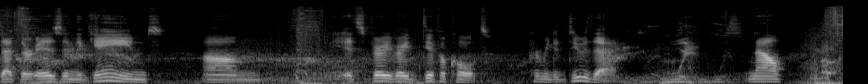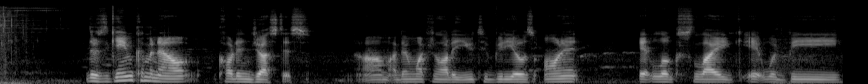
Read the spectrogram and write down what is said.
that there is in the games, um, it's very very difficult for me to do that. Now, there's a game coming out called Injustice. Um, I've been watching a lot of YouTube videos on it. It looks like it would be.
